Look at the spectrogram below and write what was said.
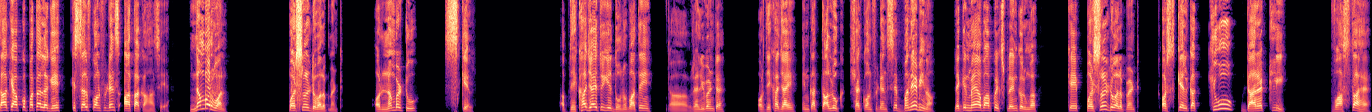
ताकि आपको पता लगे कि सेल्फ कॉन्फिडेंस आता कहाँ से है। नंबर वन पर्सनल डेवलपमेंट और नंबर टू स्किल अब देखा जाए तो ये दोनों बातें रेलिवेंट है। और देखा जाए इनका ताल्लुक शायद कॉन्फिडेंस से बने भी ना। लेकिन मैं अब आपको एक्सप्लेन करूँगा कि पर्सनल डेवलपमेंट और स्किल का क्यों डायरेक्टली वास्ता है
